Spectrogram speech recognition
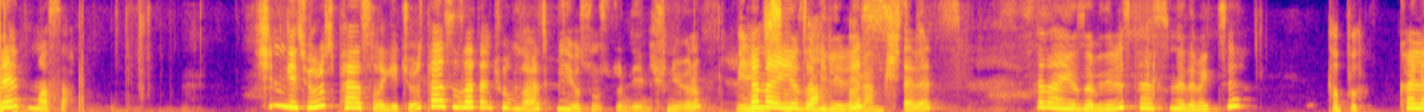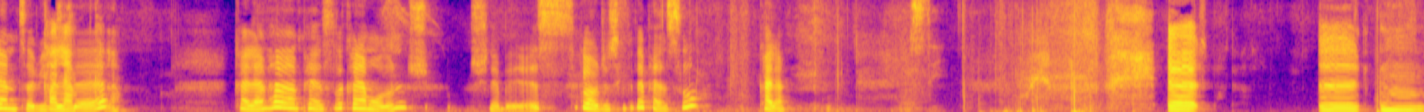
Ve masa. Şimdi geçiyoruz pencil'a geçiyoruz. Pencil zaten çoğunuz artık biliyorsunuzdur diye düşünüyorum. Birinci Hemen yazabiliriz. öğrenmiştik. Evet. Hemen yazabiliriz. Pencil ne demekti? Kapı. Kalem tabii Kalem. ki de. kalem. Kalem. Hemen pencil'ı kalem olduğunu düş- düşünebiliriz. Gördüğünüz gibi de pencil kalem. Ee, e, hmm,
